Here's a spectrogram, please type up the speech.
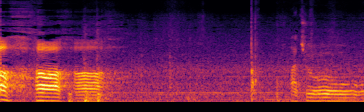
아, 아, 아. 아주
